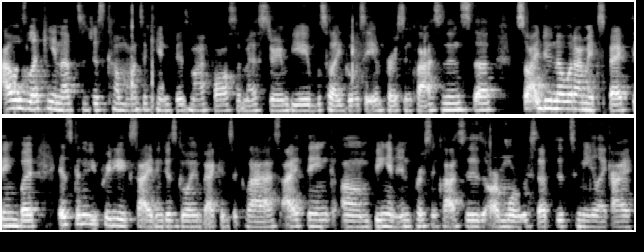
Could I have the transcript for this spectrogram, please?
I was lucky enough to just come onto campus my fall semester and be able to like go to in-person classes and stuff. So I do know what I'm expecting, but it's going to be pretty exciting just going back into class. I think um, being in in-person classes are more receptive to me. Like I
